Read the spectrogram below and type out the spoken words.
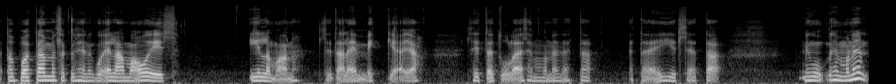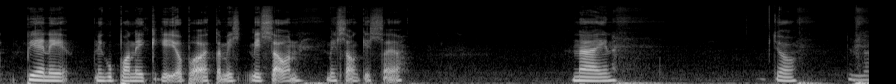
että apua tämmöistä se niin elämä olisi ilman sitä lemmikkiä ja sitten tulee semmoinen, että, että ei hitse, että niin kuin semmoinen pieni niin kuin paniikkikin jopa, että miss, missä, on, missä on kissa ja näin. Joo. Kyllä.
